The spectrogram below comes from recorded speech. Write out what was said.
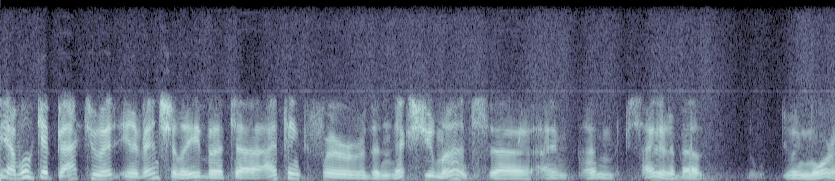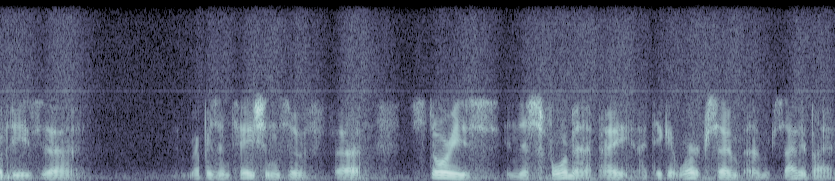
yeah, we'll get back to it eventually, but uh, I think for the next few months, uh, I'm I'm excited about doing more of these uh, representations of uh, stories in this format. I, I think it works. I'm, I'm excited by it.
